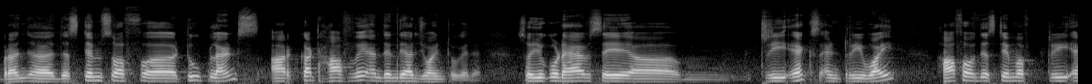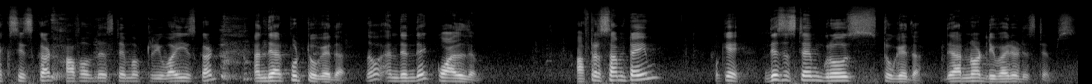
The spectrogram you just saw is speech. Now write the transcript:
Branch, uh, the stems of uh, two plants are cut halfway and then they are joined together. So, you could have say um, tree x and tree y half of the stem of tree x is cut, half of the stem of tree y is cut and they are put together no? and then they coil them. After some time okay, this stem grows together, they are not divided stems.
